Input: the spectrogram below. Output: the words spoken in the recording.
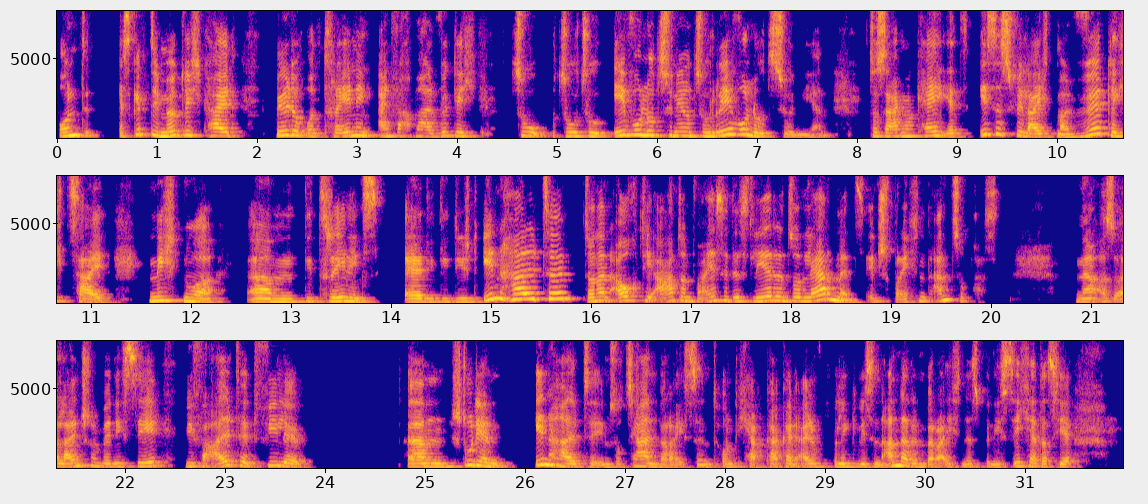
Und es gibt die Möglichkeit, Bildung und Training einfach mal wirklich zu, zu, zu evolutionieren und zu revolutionieren. Zu sagen, okay, jetzt ist es vielleicht mal wirklich Zeit, nicht nur ähm, die Trainings, äh, die, die, die Inhalte, sondern auch die Art und Weise des Lehrens und Lernens entsprechend anzupassen. Na, also allein schon, wenn ich sehe, wie veraltet viele ähm, Studieninhalte im sozialen Bereich sind und ich habe gar keinen Einblick, wie es in anderen Bereichen ist, bin ich sicher, dass hier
